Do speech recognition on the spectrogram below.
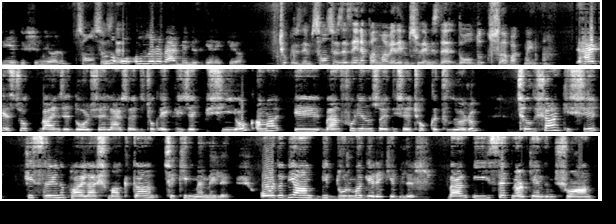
diye düşünüyorum. Son sözde. Bunu onlara vermemiz gerekiyor. Çok özledim. Son sözde Zeynep Hanım'a verelim. Süremiz de doldu. Kusura bakmayın. Herkes çok bence doğru şeyler söyledi. Çok ekleyecek bir şey yok ama e, ben Fulya'nın söylediği şeye çok katılıyorum. Çalışan kişi hislerini paylaşmaktan çekinmemeli. Orada bir an bir durma gerekebilir. Ben iyi hissetmiyorum kendimi şu an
